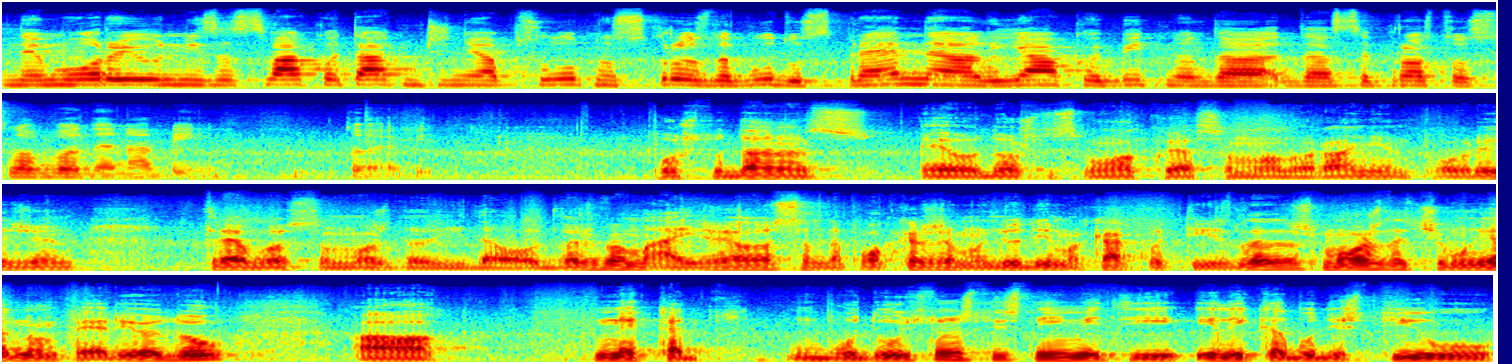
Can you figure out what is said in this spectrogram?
ne moraju ni za svako takmičenje apsolutno skroz da budu spremne, ali jako je bitno da, da se prosto oslobode na bini. To je bitno. Pošto danas, evo, došli smo ovako, ja sam malo ranjen, povređen, trebao sam možda i da odvežbam, a i želeo sam da pokažemo ljudima kako ti izgledaš. Možda ćemo u jednom periodu, a, nekad u budućnosti snimiti ili kad budeš ti u,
